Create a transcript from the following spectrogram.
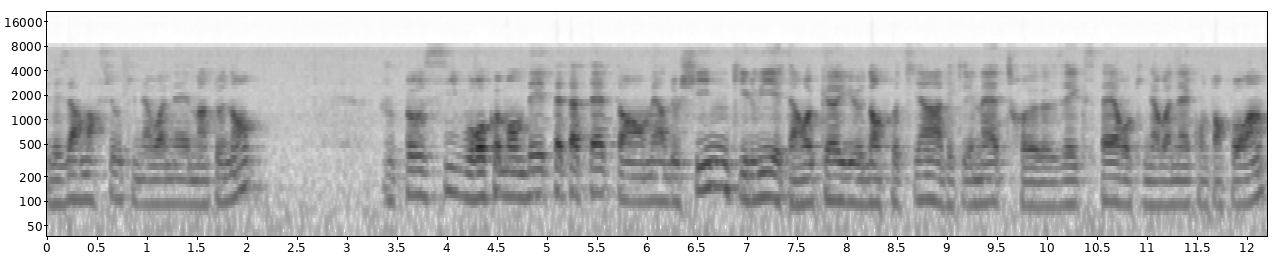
les arts martiaux okinawanais maintenant. Je peux aussi vous recommander Tête à tête en mer de Chine, qui lui est un recueil d'entretien avec les maîtres et experts okinawanais contemporains.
